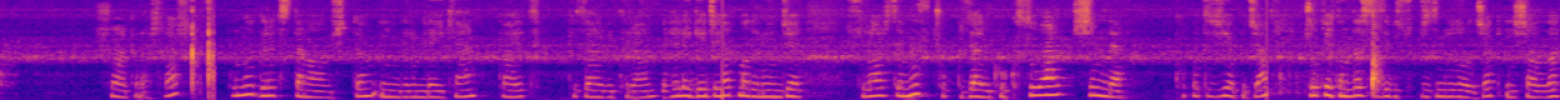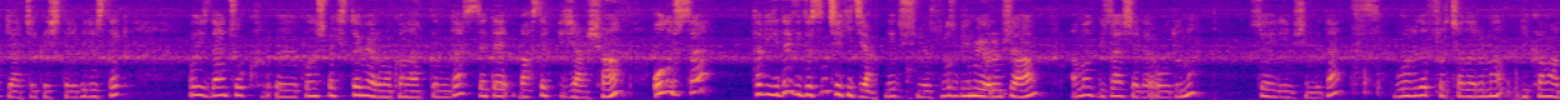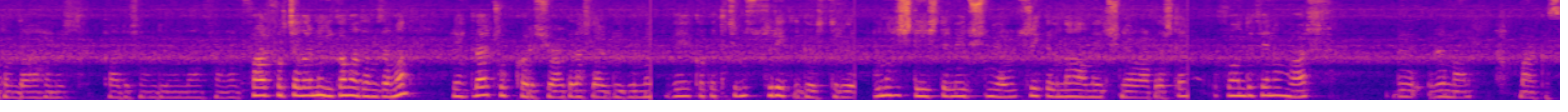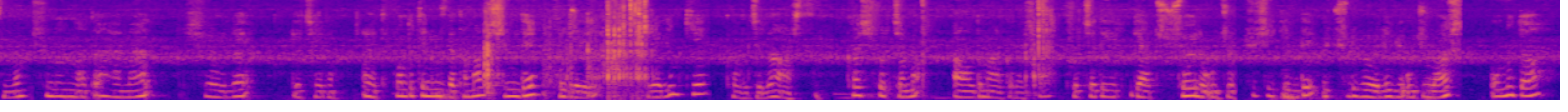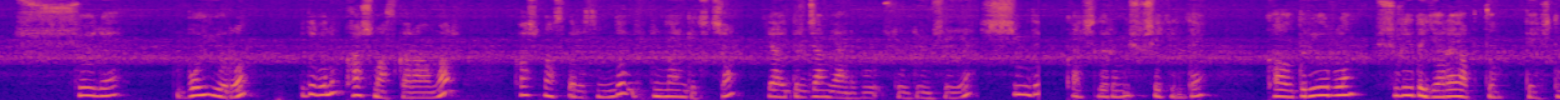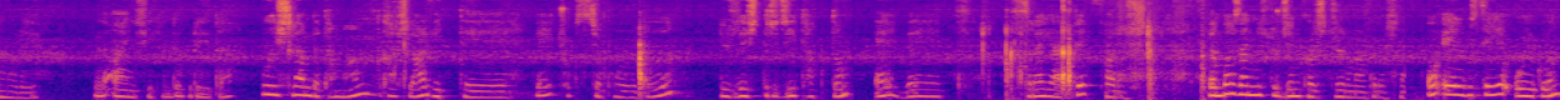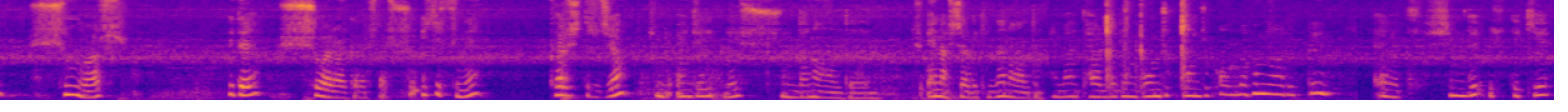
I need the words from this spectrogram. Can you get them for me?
Şu arkadaşlar. Bunu gratisten almıştım indirimdeyken. Gayet güzel bir krem. Hele gece yatmadan önce sürerseniz çok güzel bir kokusu var. Şimdi kapatıcı yapacağım. Çok yakında size bir sürprizimiz olacak. İnşallah gerçekleştirebilirsek. O yüzden çok e, konuşmak istemiyorum o konu hakkında. Size de bahsetmeyeceğim şu an. Olursa tabii ki de videosunu çekeceğim. Ne düşünüyorsunuz bilmiyorum şu an. Ama güzel şeyler olduğunu söyleyeyim şimdiden. Bu arada fırçalarımı yıkamadım daha henüz kardeşimin düğününden sonra. Far fırçalarını yıkamadığım zaman renkler çok karışıyor arkadaşlar birbirine ve kapatıcımı sürekli gösteriyor. Bunu hiç değiştirmeyi düşünmüyorum. Sürekli bundan almayı düşünüyorum arkadaşlar. Fondötenim var. The Rimmel markasının. Şununla da hemen şöyle geçelim. Evet fondötenimiz de tamam. Şimdi pudrayı sürelim ki kalıcılığı artsın. Kaş fırçamı aldım arkadaşlar. Fırça değil. Gerçi şöyle ucu. Şu şekilde üçlü böyle bir ucu var. Onu da şöyle boyuyorum. Bir de benim kaş maskaram var. Kaş maskarasını da üstünden geçeceğim. Yaydıracağım yani bu sürdüğüm şeyi. Şimdi kaşlarımı şu şekilde kaldırıyorum. Şurayı da yara yaptım. Değiştim orayı. Ve aynı şekilde burayı da. Bu işlem de tamam. Kaşlar bitti. Ve çok sıcak oldu. Düzleştiriciyi taktım. Evet. Sıra geldi fara. Ben bazen ne süreceğimi karıştırıyorum arkadaşlar. O elbiseye uygun şun var. Bir de şu var arkadaşlar. Şu ikisini karıştıracağım. Şimdi öncelikle şundan aldım. Şu en aşağıdakinden aldım. Hemen terledim. Boncuk boncuk. Allah'ım yarabbim. Evet. Şimdi üstteki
